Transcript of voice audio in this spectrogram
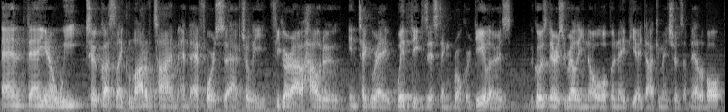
And then, you know, we took us like a lot of time and efforts to actually figure out how to integrate with the existing broker dealers because there's really no open API documentations available.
